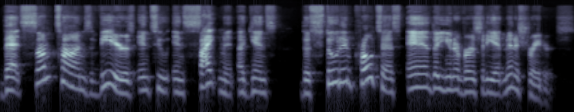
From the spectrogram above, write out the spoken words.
that sometimes veers into incitement against the student protests and the university administrators.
